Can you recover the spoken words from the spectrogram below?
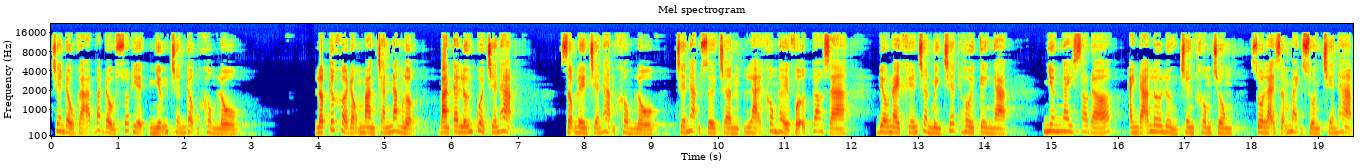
Trên đầu gã bắt đầu xuất hiện những chấn động khổng lồ. Lập tức khởi động màng chắn năng lượng, bàn tay lớn của chiến hạm. rộng lên chiến hạm khổng lồ, chiến hạm dưới chân lại không hề vỡ toác ra. Điều này khiến Trần Minh Chết hơi kinh ngạc. Nhưng ngay sau đó, anh đã lơ lửng trên không trung, rồi lại dẫm mạnh xuống chiến hạm.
